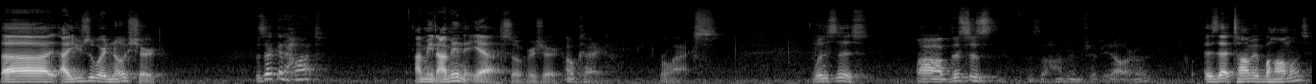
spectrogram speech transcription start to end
Uh, I usually wear no shirt. Does that get hot? I mean, I'm in it, yeah, so for sure. Okay, relax. What is this? Uh, this is this is a hundred and fifty dollar hood. Is that Tommy Bahamas?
